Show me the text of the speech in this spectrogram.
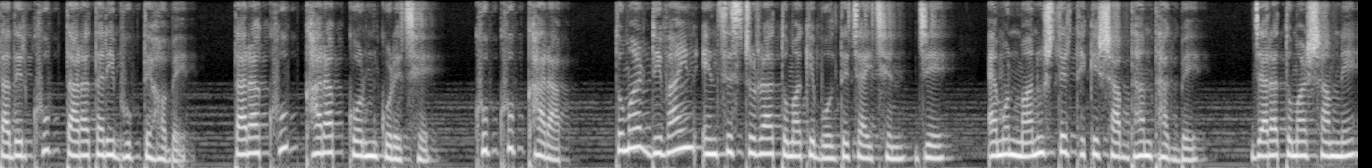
তাদের খুব তাড়াতাড়ি ভুগতে হবে। তারা খুব খারাপ কর্ম করেছে, খুব খুব খারাপ। তোমার ডিভাইন এনসেস্টররা তোমাকে বলতে চাইছেন যে, এমন মানুষদের থেকে সাবধান থাকবে, যারা তোমার সামনে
